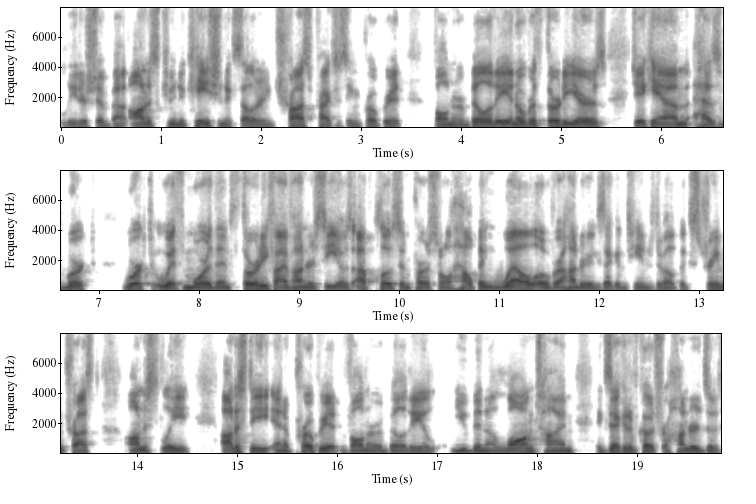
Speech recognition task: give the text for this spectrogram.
leadership, about honest communication, accelerating trust, practicing appropriate vulnerability. And over 30 years, JKM has worked worked with more than 3,500 CEOs up close and personal, helping well over 100 executive teams develop extreme trust, honestly, honesty, and appropriate vulnerability. You've been a long time executive coach for hundreds of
